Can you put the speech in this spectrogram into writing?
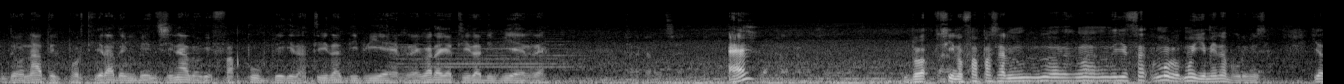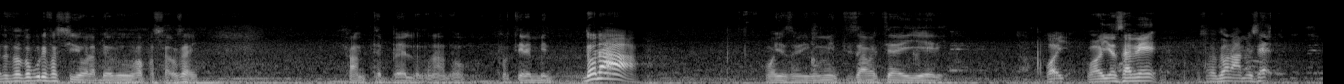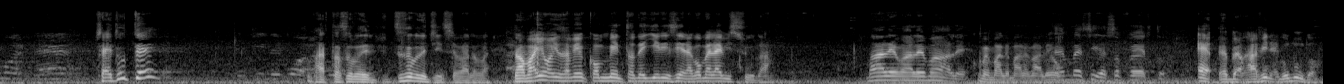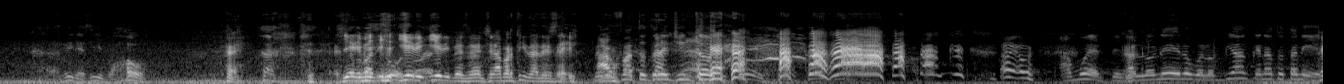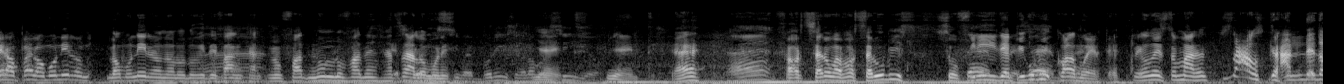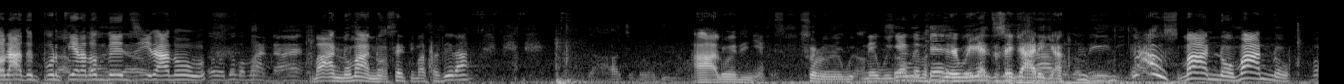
Donato il portierato imbenzinato che fa pubbliche l'attività di PR. Guarda che attività di PR. Eh? Blo- sì, non fa passare. Mo, gli mena pure, mi sa. Gli ha dato pure fastidio che l'abbiamo dovuto far passare, lo sai? Quanto è bello Donato. Portiere imben... Dona! Voglio sapere i commenti sulla partita di ieri. Voglio, voglio sapere. Dona, mi sei. Sei tutte? Fatta solo dei, solo jeans, guarda, guarda. No, ma io voglio sapere il commento di ieri sera, come l'hai vissuta? Male, male, male. Come male, male, male? Oh. Eh beh sì, ho sofferto. Eh, vabbè, alla fine hai goduto. Alla fine sì, ma oh. Eh. Ieri, ieri, eh. ieri per la partita te sei. Mi ho fatto tre gin. Eh, A muerte, quello nero, quello bianco e una tutta nera. Però poi l'uomo nero, l'uomo nero non lo dovete Ah. fare, non, fa- non lo fate è incazzare l'uomo nero. è buonissimo, lo Niente, consiglio. niente, eh? Eh? Forza Roma, forza Rubi, sono finiti i tempi cupi con la muerte. Secondo te sto male? Staus, grande donato il portiere don mia. benzinato. Oh, dopo manna, eh? Manno, manno, senti, ma stasera? No, oggi no. Ah, lunedì niente. Solo No. nei weekend, Solo weekend, nei weekend sei sabato, carica. Klaus, manno, manno.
